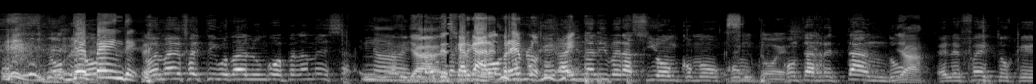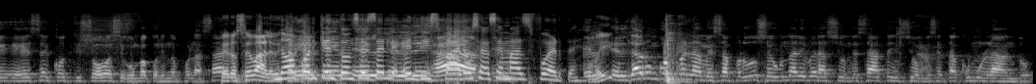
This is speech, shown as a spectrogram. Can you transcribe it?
No, no, Depende. No, es más efectivo darle un golpe en la mesa. y No, Ya. Descargar, por ejemplo, Porque hay una liberación como con- contrarrestando Ya. el efecto que es el cortisol según va corriendo por la sangre. Pero se vale. No, porque el- entonces el, el- el el dejar, disparo se hace el- más fuerte. El, dar un golpe en la mesa produce una liberación de esa tensión que se está acumulando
